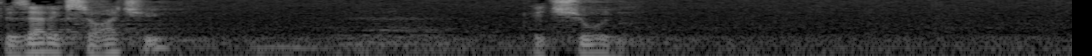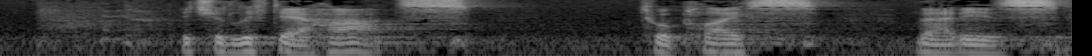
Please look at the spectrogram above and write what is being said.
Does that excite you? It should. It should lift our hearts to a place that is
